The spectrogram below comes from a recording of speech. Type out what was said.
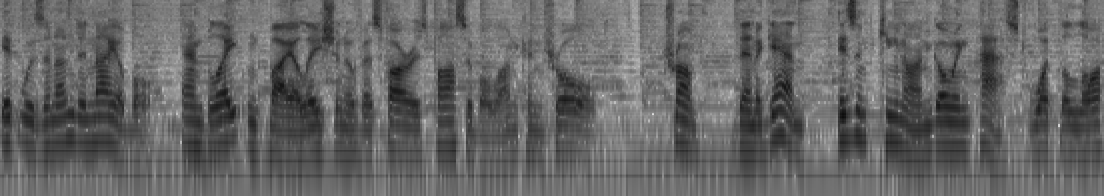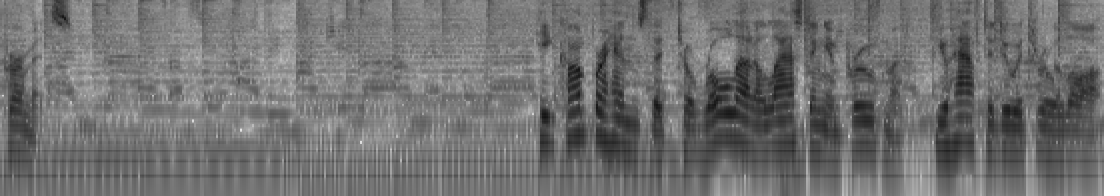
It was an undeniable and blatant violation of as far as possible uncontrolled. Trump, then again, isn't keen on going past what the law permits. He comprehends that to roll out a lasting improvement, you have to do it through a law.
